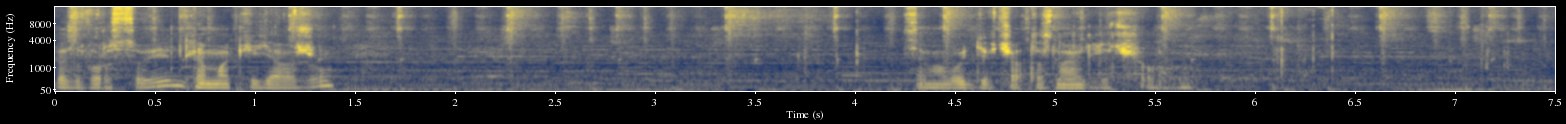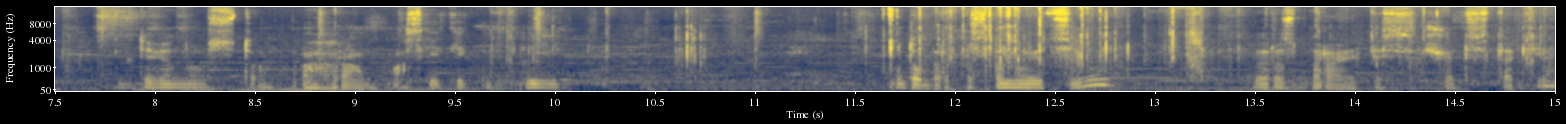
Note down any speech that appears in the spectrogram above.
безворсові для макіяжу. Це, мабуть, дівчата знають для чого. 90 грам. А скільки? Ні. Добре, постаную ціну. Ви розбираєтесь, що це таке.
